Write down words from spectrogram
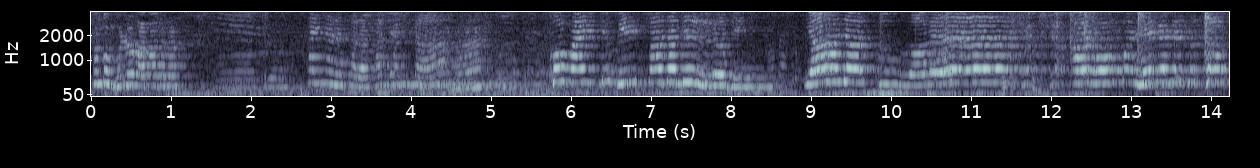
한번 불러봐봐 그럼. 어, 지금 하이나는 사람 같이 합시다. 아. 코발트 빛바다 늘어진 여자 수어를 아름만 해변에서 처음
